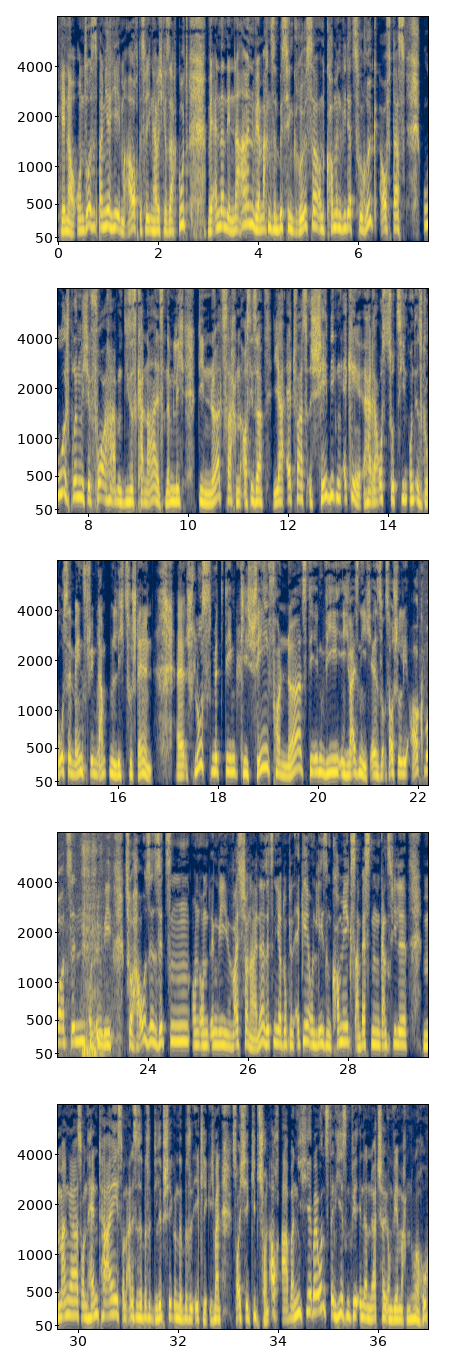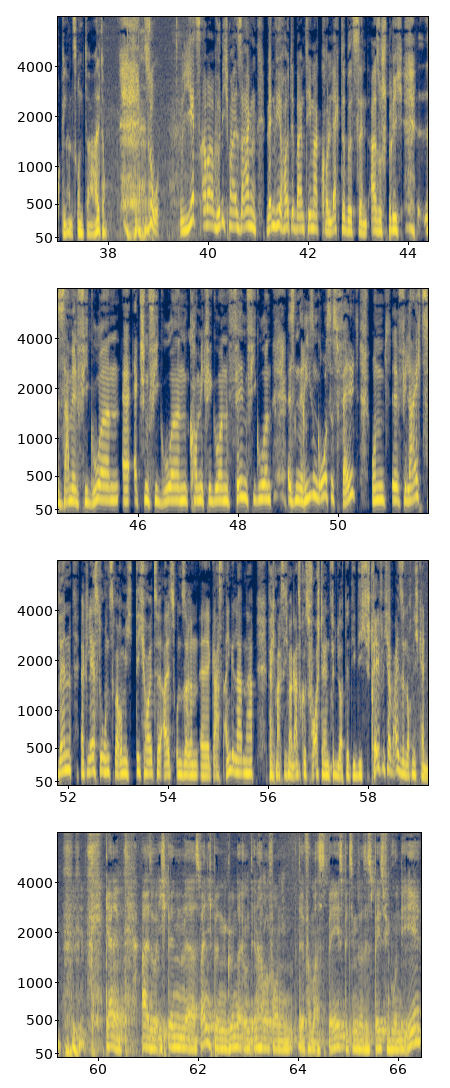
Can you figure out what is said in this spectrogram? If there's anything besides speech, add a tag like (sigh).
Genau, und so ist es bei mir hier eben auch. Deswegen habe ich gesagt, gut, wir ändern den Namen, wir machen es ein bisschen größer und kommen wieder zurück auf das ursprüngliche Vorhaben dieses Kanals, nämlich die Nerd-Sachen aus dieser ja etwas schäbigen Ecke herauszuziehen und ins große Mainstream-Rampenlicht zu stellen. Äh, Schluss mit dem Klischee von Nerds, die irgendwie, ich weiß nicht, äh, so socially awkward sind und (laughs) irgendwie zu Hause sitzen und, und irgendwie, weiß schon halt, ne, sitzen in ihrer dunklen Ecke und lesen Comics, am besten ganz viele Manga Mangas und Hentais und alles ist ein bisschen glitschig und ein bisschen eklig. Ich meine, solche gibt's schon auch, aber nicht hier bei uns, denn hier sind wir in der Nerdshell und wir machen nur Hochglanzunterhaltung. So, Jetzt aber würde ich mal sagen, wenn wir heute beim Thema Collectibles sind, also sprich Sammelfiguren, äh, Actionfiguren, Comicfiguren, Filmfiguren, ist ein riesengroßes Feld und äh, vielleicht Sven, erklärst du uns, warum ich dich heute als unseren äh, Gast eingeladen habe. Vielleicht magst du dich mal ganz kurz vorstellen für die Leute, die dich sträflicherweise noch nicht kennen. (laughs) Gerne. Also ich bin äh, Sven, ich bin Gründer und Inhaber von der Firma Space bzw. spacefiguren.de.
